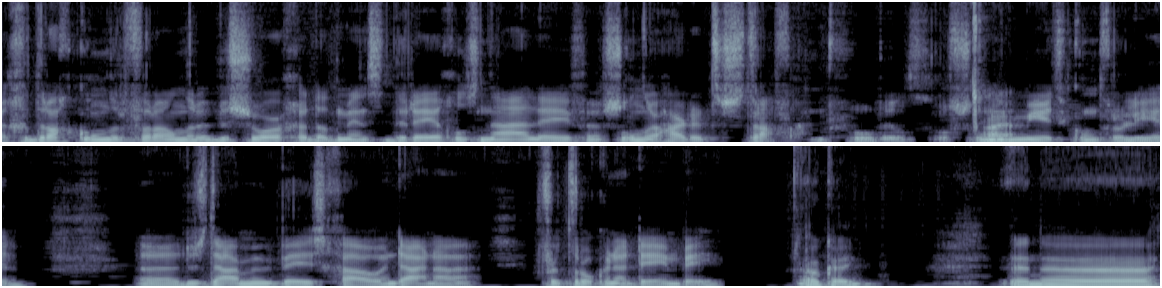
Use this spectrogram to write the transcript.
gedrag konden veranderen. Dus zorgen dat mensen de regels naleven zonder harder te straffen, bijvoorbeeld. Of zonder ah, meer te controleren. Dus daarmee bezig houden. En daarna vertrokken naar DNB. Oké. En uh,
